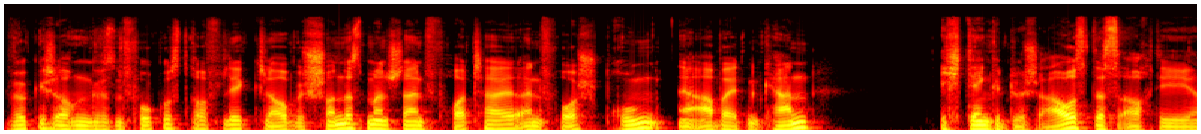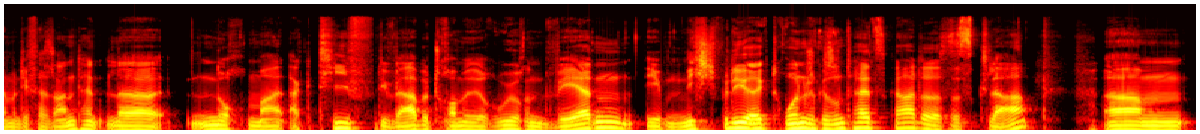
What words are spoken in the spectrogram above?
wirklich auch einen gewissen Fokus drauf legt, glaube ich schon, dass man einen Vorteil, einen Vorsprung erarbeiten kann. Ich denke durchaus, dass auch die, die Versandhändler nochmal aktiv die Werbetrommel rühren werden. Eben nicht für die elektronische Gesundheitskarte, das ist klar. Ähm,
